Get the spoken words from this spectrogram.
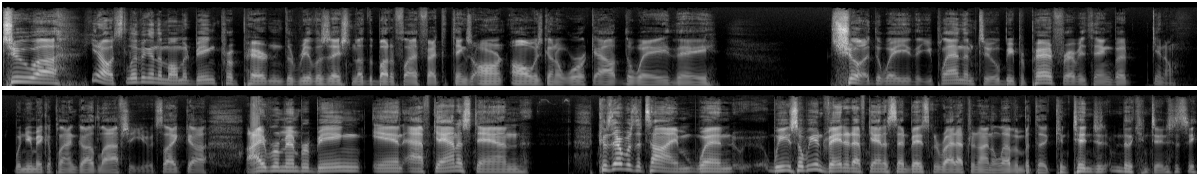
to, uh, you know, it's living in the moment, being prepared, and the realization of the butterfly effect that things aren't always going to work out the way they should, the way that you plan them to. Be prepared for everything, but, you know, when you make a plan, God laughs at you. It's like uh, I remember being in Afghanistan because there was a time when we so we invaded Afghanistan basically right after 9/11 but the contingent the contingency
